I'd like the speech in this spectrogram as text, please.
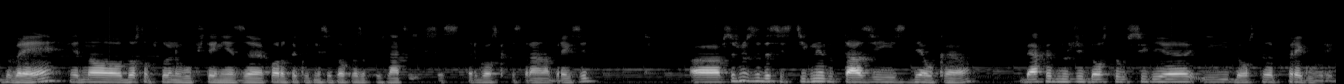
Добре, едно доста обстойно обобщение за хората, които не са толкова запознати с търговската страна на Брекзит. Всъщност, за да се стигне до тази сделка, бяха нужни доста усилия и доста преговори.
